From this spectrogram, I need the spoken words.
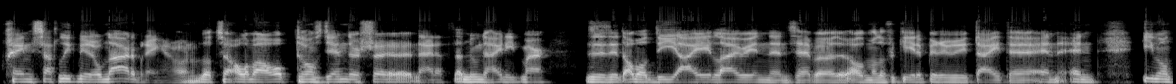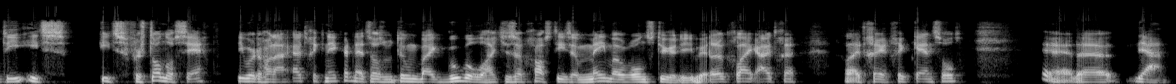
geen satelliet meer op de aarde brengen. Gewoon omdat ze allemaal op transgenders, uh, nou dat, dat noemde hij niet, maar er zitten allemaal DI-lui in en ze hebben allemaal de verkeerde prioriteiten. En, en iemand die iets, iets verstandigs zegt, die worden gewoon uitgeknikkerd. Net zoals we toen bij Google had je zo'n gast die zo'n memo rondstuurde. Die werd er ook gelijk uitge, gelijk gecanceld. En, ja,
